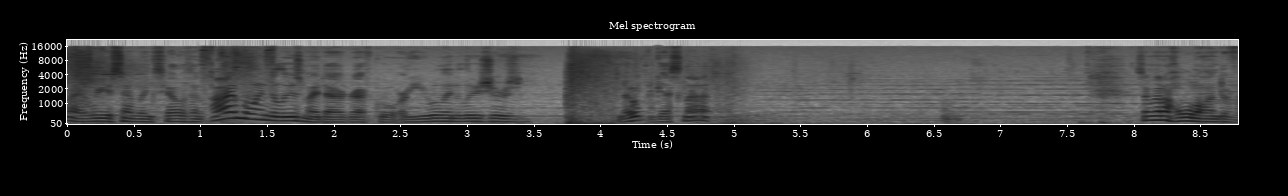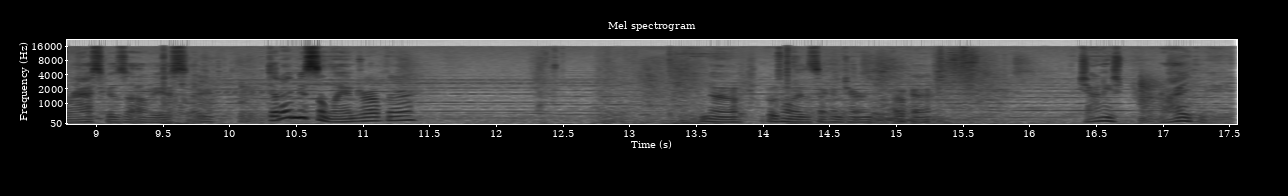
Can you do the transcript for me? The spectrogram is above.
My reassembling skeleton. I'm willing to lose my Diregraf Ghoul. Are you willing to lose yours? Nope, guess not. So I'm going to hold on to Vraska's, obviously. Did I miss a land drop there? No, it was only the second turn. Okay. Ajani's Pridemate.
